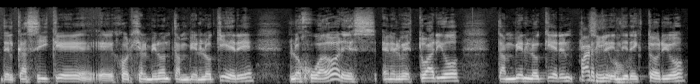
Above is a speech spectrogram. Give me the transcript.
del cacique, eh, Jorge Almirón, también lo quiere. Los jugadores en el vestuario también lo quieren. Parte Sí, del directorio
